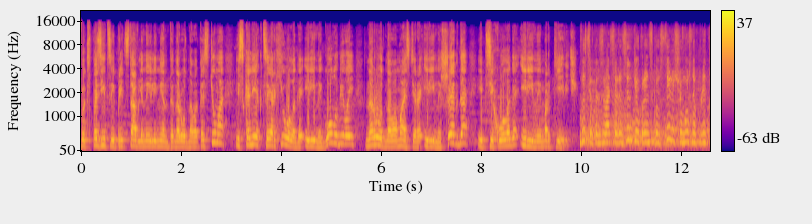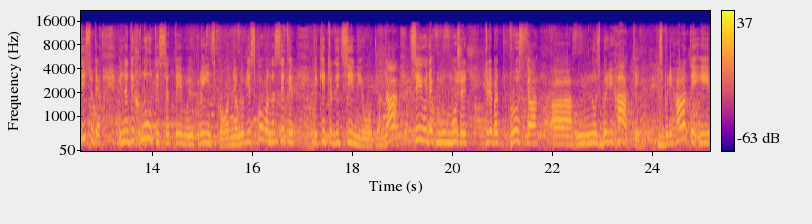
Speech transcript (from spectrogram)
В экспозиции представлены элементы народного костюма из коллекции археолога Ирины Голубевой, народного мастера Ирины Шегда и психолога Ирины Маркевич. Виставка називається «Резинки українського стилю», що можна прийти сюди і надихнутися темою українського. Не обов'язково носити такий традиційний одяг. Да? Цей одяг може треба просто а, ну, зберігати. Зберігати і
